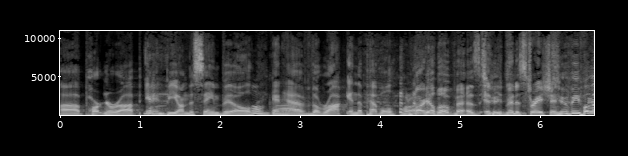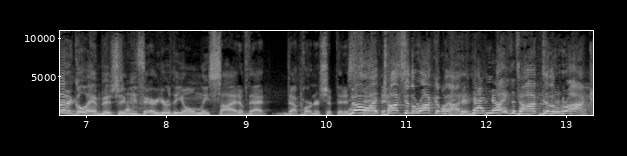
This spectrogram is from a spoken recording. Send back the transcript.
uh, partner up and be on the same bill Oh, and have The Rock and the Pebble, Mario Lopez, in the administration. To be political fair, ambition. To be fair, you're the only side of that that partnership that is. No, said I this. talked to The Rock about it. That knows I about talked to The Rock.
